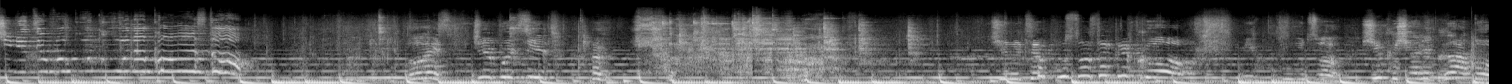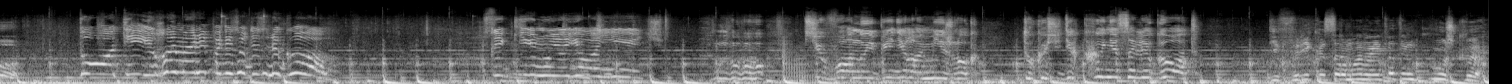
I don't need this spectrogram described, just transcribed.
cine ți-a făcut una ca asta? Ice, ce ai pățit? Cine ți-a pus asta pe cap? Micuța, și că și-a legat-o. Tati, hai mai repede să o dezlegăm! Se chinuie ea aici! Nu, Ceva nu-i bine la mijloc. Dacă și de câine s-a legat. De frică sărmana a intrat în cușcă.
